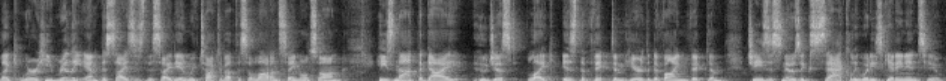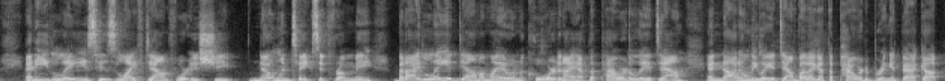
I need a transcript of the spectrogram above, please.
like where he really emphasizes this idea, and we've talked about this a lot on Same Old Song He's not the guy who just like is the victim here, the divine victim. Jesus knows exactly what he's getting into, and he lays his life down for his sheep. No one takes it from me, but I lay it down on my own accord, and I have the power to lay it down. And not only lay it down, but I got the power to bring it back up.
